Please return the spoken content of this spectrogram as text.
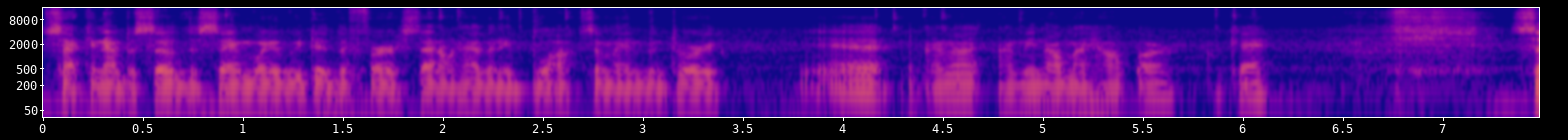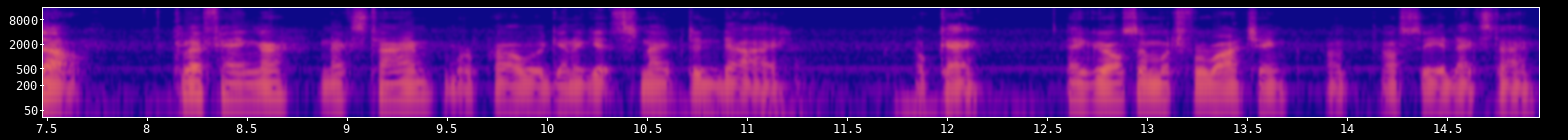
second episode the same way we did the first. I don't have any blocks on my inventory. Yeah, I'm I mean on my hotbar. Okay. So, cliffhanger. Next time, we're probably gonna get sniped and die. Okay. Thank you all so much for watching. I'll, I'll see you next time.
